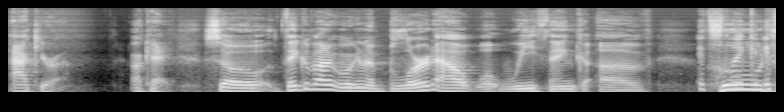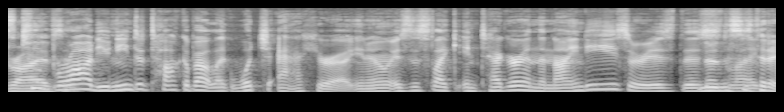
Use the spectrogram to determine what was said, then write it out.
Acura. Okay, so think about it. We're going to blurt out what we think of It's who like it's too drives it. broad. You need to talk about like which Acura. You know, is this like Integra in the '90s or is this? No, this is like, today,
